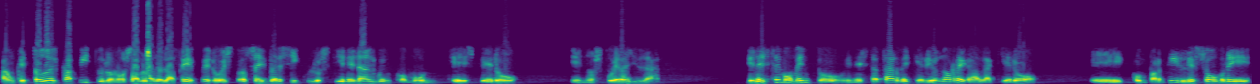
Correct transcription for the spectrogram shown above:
aunque todo el capítulo nos habla de la fe, pero estos seis versículos tienen algo en común que espero que nos pueda ayudar. En este momento, en esta tarde que Dios nos regala, quiero eh, compartirles sobre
